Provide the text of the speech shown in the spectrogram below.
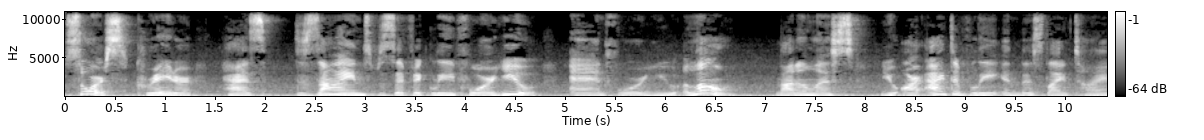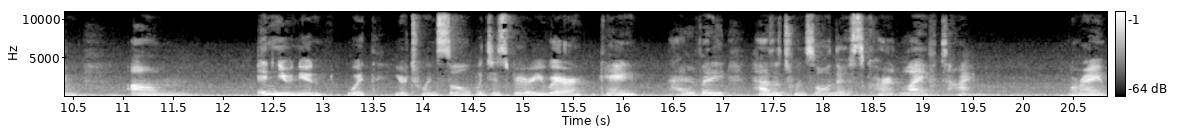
source creator has designed specifically for you and for you alone not unless you are actively in this lifetime um, in union with your twin soul, which is very rare, okay? Everybody has a twin soul in their current lifetime, all right?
